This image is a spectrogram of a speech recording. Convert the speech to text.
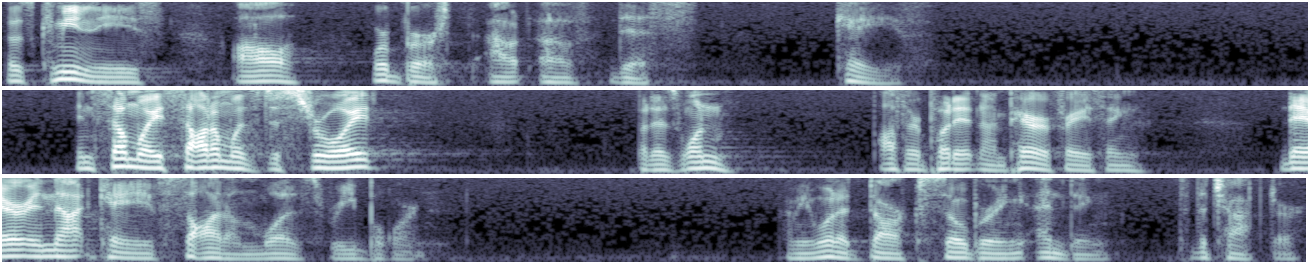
those communities, all were birthed out of this cave. In some ways, Sodom was destroyed, but as one author put it, and I'm paraphrasing, there in that cave, Sodom was reborn. I mean, what a dark, sobering ending to the chapter.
